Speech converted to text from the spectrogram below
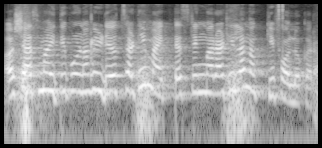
अशाच माहितीपूर्ण व्हिडिओसाठी माईक टेस्टिंग मराठीला नक्की फॉलो करा.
